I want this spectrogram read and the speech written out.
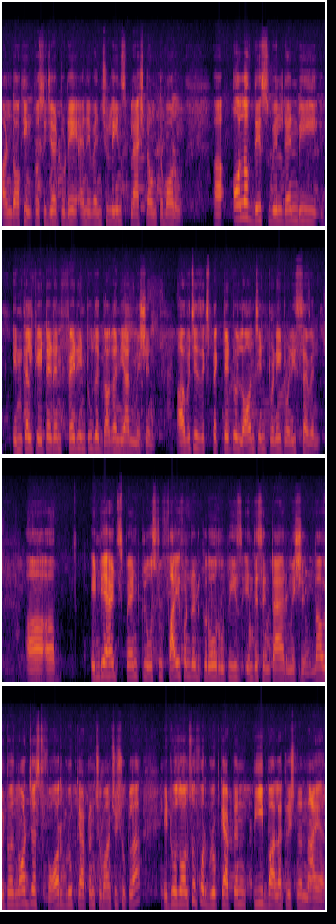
undocking procedure today and eventually in splashdown tomorrow. all of this will then be inculcated and fed into the Gaganyaan mission, which is expected to launch in 2027. India had spent close to 500 crore rupees in this entire mission. Now, it was not just for Group Captain Shubhanshu Shukla, it was also for Group Captain P. Balakrishnan Nair.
